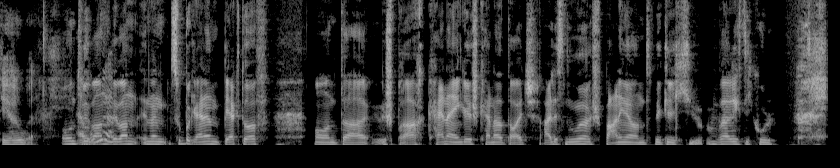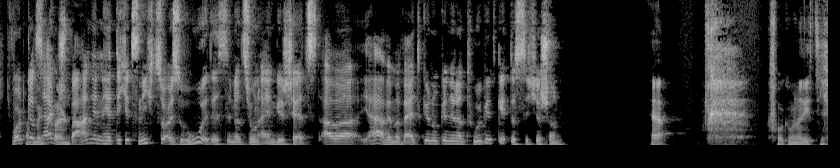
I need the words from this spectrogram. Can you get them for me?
Die Ruhe. Und wir waren, Ruhe. wir waren in einem super kleinen Bergdorf und da sprach keiner Englisch, keiner Deutsch, alles nur Spanier und wirklich war richtig cool. Ich wollte gerade sagen, gefallen. Spanien hätte ich jetzt nicht so als Ruhedestination eingeschätzt, aber ja, wenn man weit genug in die Natur geht, geht das sicher schon. Ja, vollkommen richtig.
